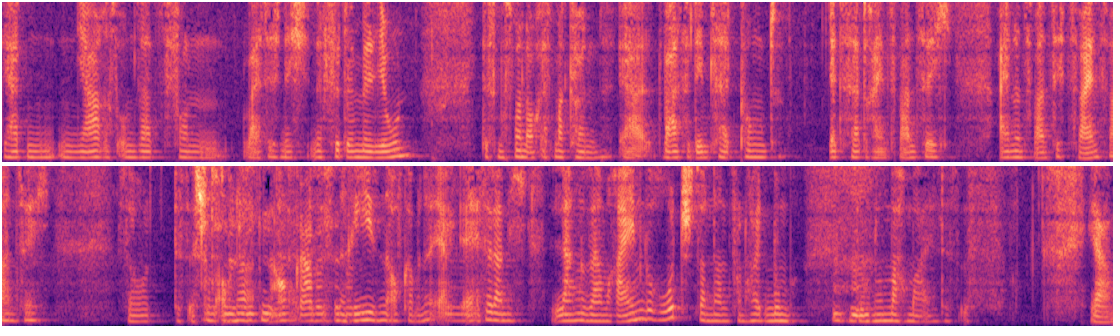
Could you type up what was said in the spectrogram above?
wir hatten einen Jahresumsatz von, weiß ich nicht, eine Viertelmillion. Das muss man auch erstmal können. Er war zu dem Zeitpunkt, jetzt ist er 23, 21, 22 so, das ist schon auch eine, Riesenaufgabe. Das ist eine so Riesenaufgabe. Ne? Er, mhm. er, ist ja da nicht langsam reingerutscht, sondern von heute, bumm, mhm. so, nur mach mal. Das ist, ja,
